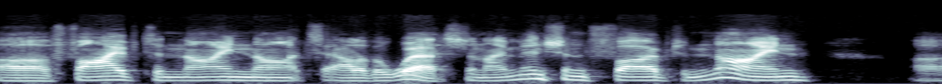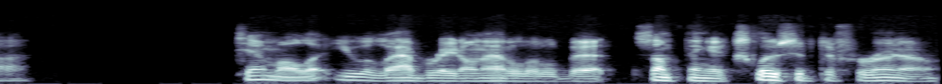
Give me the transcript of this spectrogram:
uh, five to nine knots out of the west. And I mentioned five to nine uh, Tim, I'll let you elaborate on that a little bit. Something exclusive to Furuno.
